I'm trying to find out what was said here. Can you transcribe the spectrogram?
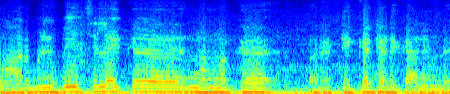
മാർബിൾ ബീച്ചിലേക്ക് നമുക്ക് ഒരു ടിക്കറ്റ് എടുക്കാനുണ്ട്.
